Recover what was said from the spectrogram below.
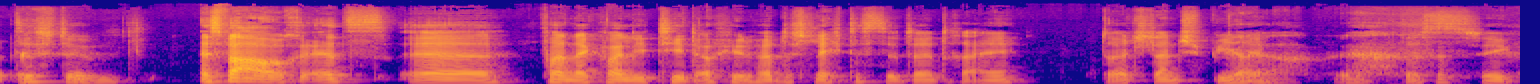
das stimmt. Es war auch jetzt äh, von der Qualität auf jeden Fall das schlechteste der drei Deutschland-Spiele. Ja, ja. Deswegen.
